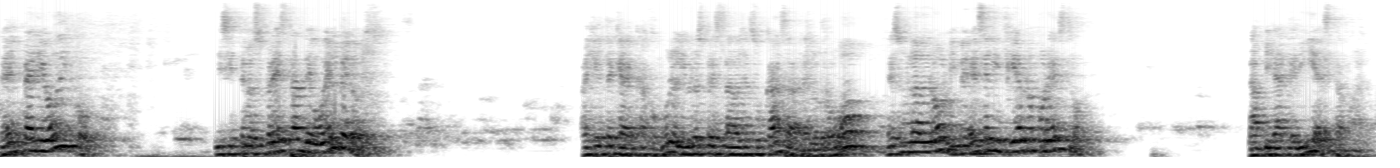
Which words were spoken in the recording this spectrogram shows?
Lee el periódico. Y si te los prestan, devuélvelos. Hay gente que acumula libros prestados en su casa, te los robó, es un ladrón y merece el infierno por esto. La piratería está mal.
